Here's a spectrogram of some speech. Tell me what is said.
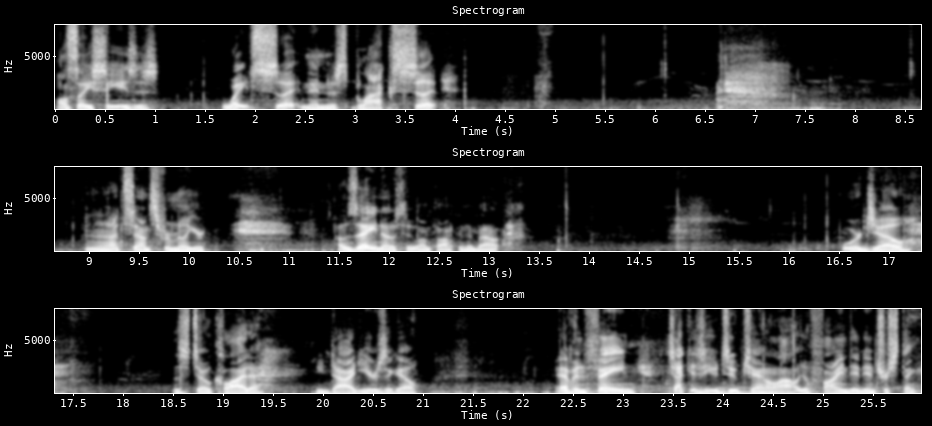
All I see is this white soot and then this black soot. That sounds familiar. Jose knows who I'm talking about. Poor Joe. This is Joe Kalida. He died years ago. Evan Fain. Check his YouTube channel out. You'll find it interesting.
